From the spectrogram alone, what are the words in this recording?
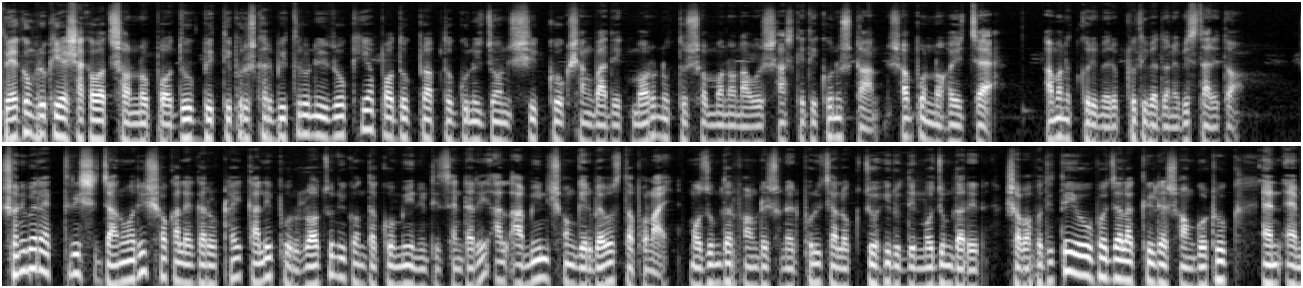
বেগম রুকিয়া শাখাওয়াত স্বর্ণ পদক, বৃত্তি পুরস্কার বিতরণী, রোকিয়া পদকপ্রাপ্ত গুণীজন শিক্ষক, সাংবাদিক, মরণোত্তর সম্মাননা ও সাংস্কৃতিক অনুষ্ঠান সম্পন্ন হয়েছে। আমানত করিমের প্রতিবেদনে বিস্তারিত। শনিবার একত্রিশ জানুয়ারি সকাল এগারোটায় কালীপুর রজনীগন্ধা কমিউনিটি সেন্টারে আল আমিন সংঘের ব্যবস্থাপনায় মজুমদার ফাউন্ডেশনের পরিচালক জহিরুদ্দিন মজুমদারের সভাপতিত্বে ও উপজেলা ক্রীড়া সংগঠক এন এম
